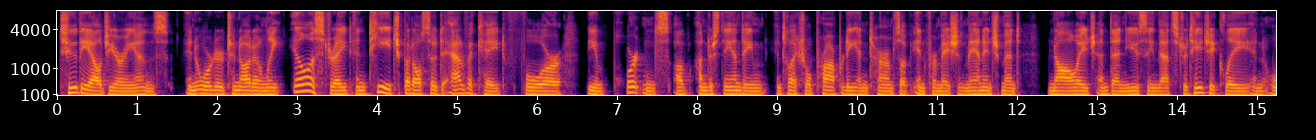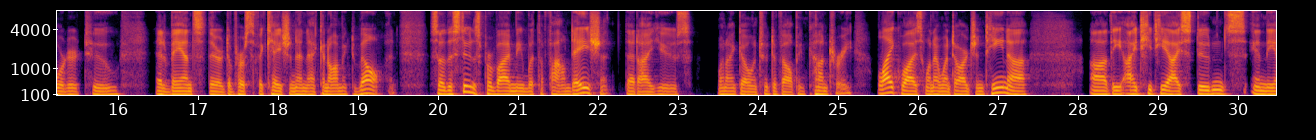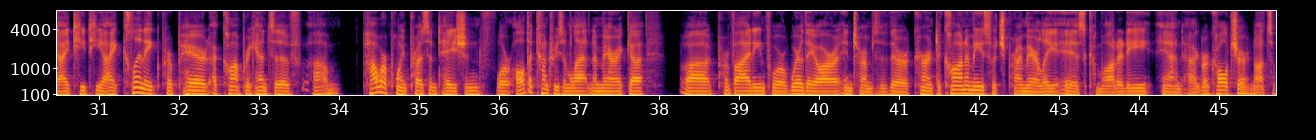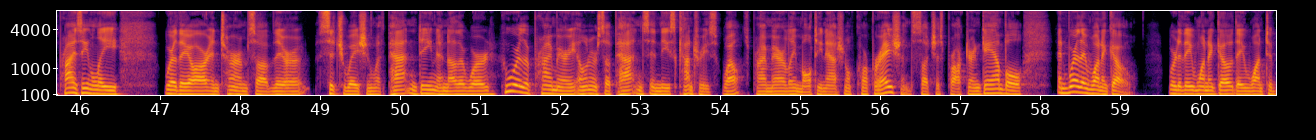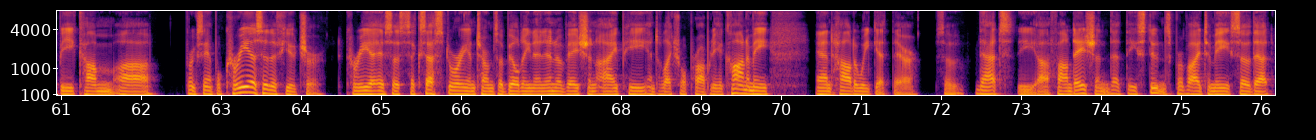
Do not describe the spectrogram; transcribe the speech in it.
to the Algerians in order to not only illustrate and teach, but also to advocate for the importance of understanding intellectual property in terms of information management, knowledge, and then using that strategically in order to advance their diversification and economic development. So the students provide me with the foundation that I use when I go into a developing country. Likewise, when I went to Argentina, uh, the ITTI students in the ITTI clinic prepared a comprehensive um, PowerPoint presentation for all the countries in Latin America uh, providing for where they are in terms of their current economies, which primarily is commodity and agriculture, not surprisingly, where they are in terms of their situation with patenting. In other words, who are the primary owners of patents in these countries? Well, it's primarily multinational corporations such as Procter and Gamble, and where they want to go. Where do they want to go? They want to become, uh, for example, Korea's of the future, Korea is a success story in terms of building an innovation IP, intellectual property economy. And how do we get there? So that's the uh, foundation that the students provide to me so that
